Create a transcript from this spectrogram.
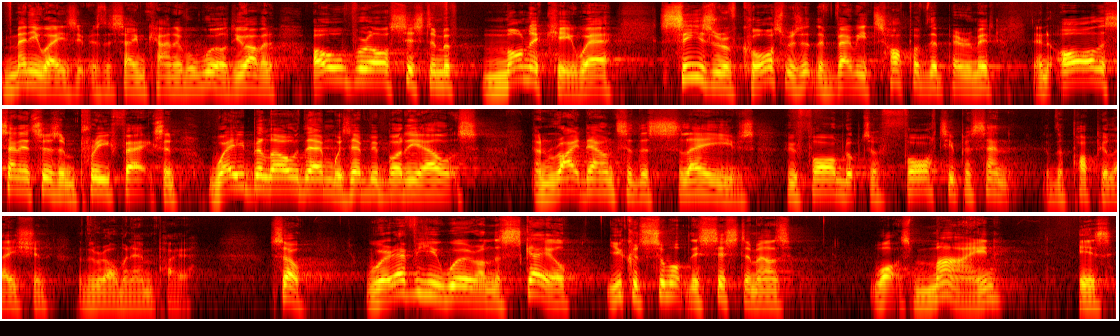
In many ways, it was the same kind of a world. You have an overall system of monarchy where Caesar, of course, was at the very top of the pyramid, and all the senators and prefects, and way below them was everybody else, and right down to the slaves, who formed up to 40% of the population of the Roman Empire. So, wherever you were on the scale, you could sum up this system as what's mine is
